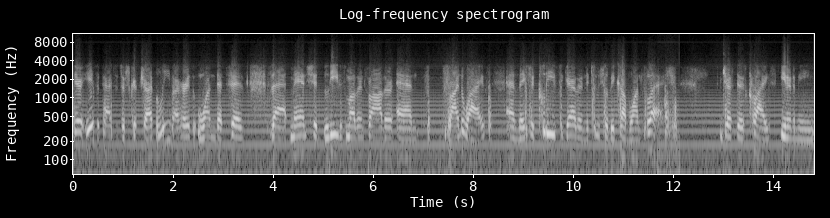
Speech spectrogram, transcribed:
there is a passage of Scripture. I believe I heard one that says that man should leave his mother and father and find a wife, and they should cleave together, and the two shall become one flesh. Just as Christ, you know what I mean,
